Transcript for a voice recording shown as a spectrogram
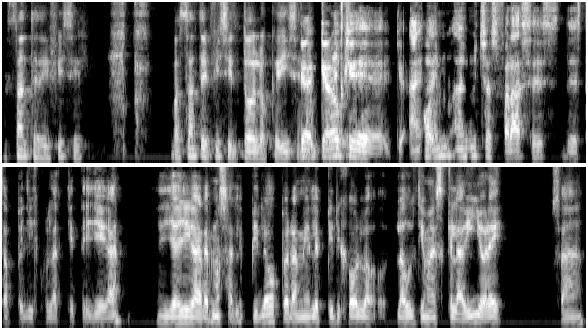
bastante difícil. Bastante difícil todo lo que dice. Creo que, hay, hay, muchas frases de esta película que te llegan. Y ya llegaremos al epílogo, pero a mí el epílogo, la última vez que la vi, lloré. O sea,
